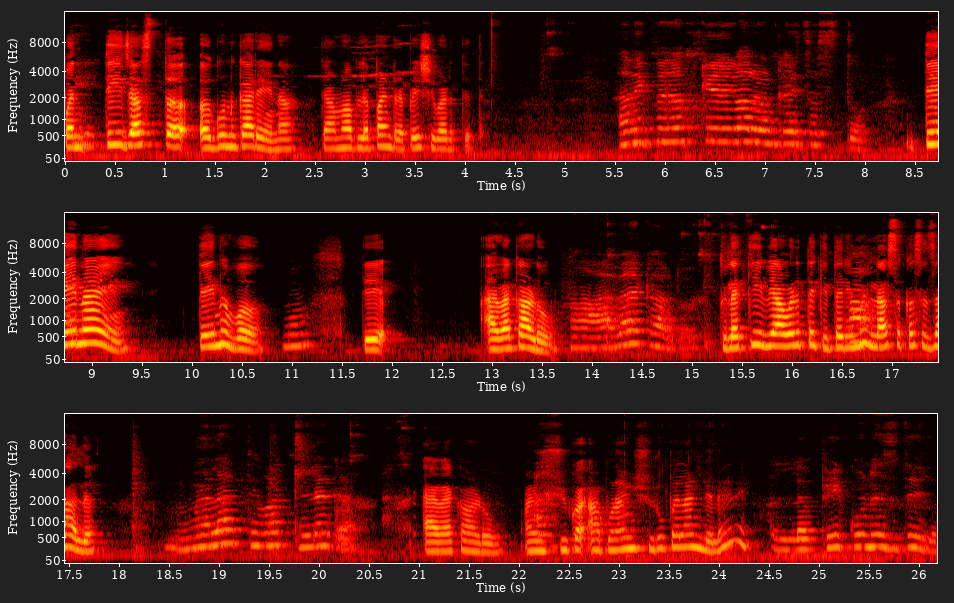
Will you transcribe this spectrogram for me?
पण ती- जास्त गुणकारी आहे ना त्यामुळे आपल्या पांढऱ्या पेशी वाढतात. आणि त्याच्यात केळी घालून खायचं ते नाही. ते नव. मग? ते हा बाय काढ तुला किवी आवडते की? तरी म्हणलं असं कसं झालं? मला ते वाटलं का? ॲवॅकाडो. ऐंशी का आपण ऐंशी रुपयाला आणलेलं आहे ना? अल्ला फेकूनच दिलं.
